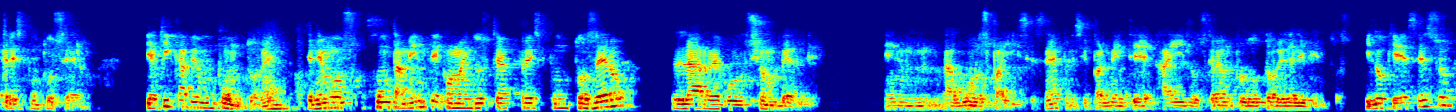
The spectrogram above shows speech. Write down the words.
3.0. Y aquí cabe un punto. ¿eh? Tenemos juntamente con la industria 3.0 la revolución verde en algunos países, ¿eh? principalmente ahí los grandes productores de alimentos. ¿Y lo que es eso?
